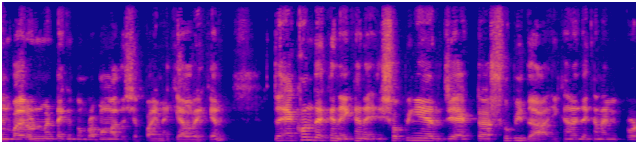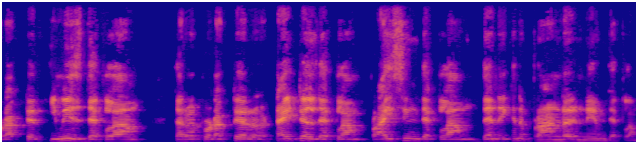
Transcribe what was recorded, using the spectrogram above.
এনভায়রনমেন্টটা কিন্তু আমরা বাংলাদেশে পাই না, খেয়াল রাখেন। তো এখন দেখেন, এখানে শপিং এর যে একটা সুবিধা, এখানে দেখেন আমি প্রোডাক্টের ইমেজ দেখলাম, তারপর প্রোডাক্টের টাইটেল দেখলাম প্রাইসিং দেখলাম দেন এখানে ব্র্যান্ডের নেম দেখলাম।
